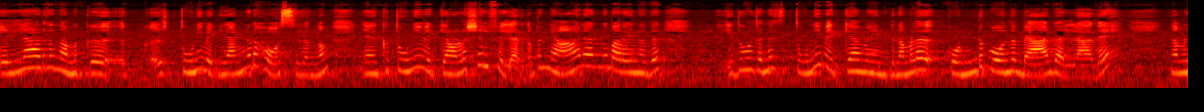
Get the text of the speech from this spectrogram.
എല്ലായിടത്തും നമുക്ക് തുണി വെക്കാൻ ഞങ്ങളുടെ ഹോസ്റ്റലൊന്നും ഞങ്ങൾക്ക് തുണി വെക്കാനുള്ള ഷെൽഫില്ലായിരുന്നു അപ്പം ഞാനെന്ന് പറയുന്നത് ഇതുപോലെ തന്നെ തുണി വെക്കാൻ വേണ്ടിയിട്ട് നമ്മൾ കൊണ്ടുപോകുന്ന ബാഗ് അല്ലാതെ നമ്മൾ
